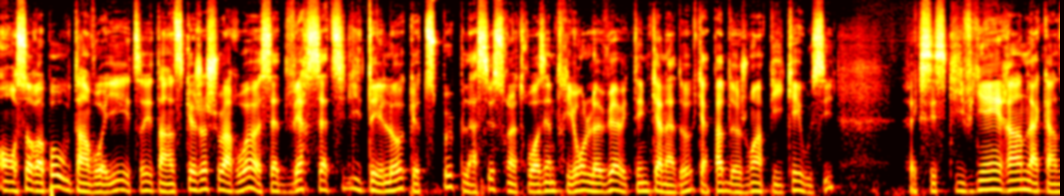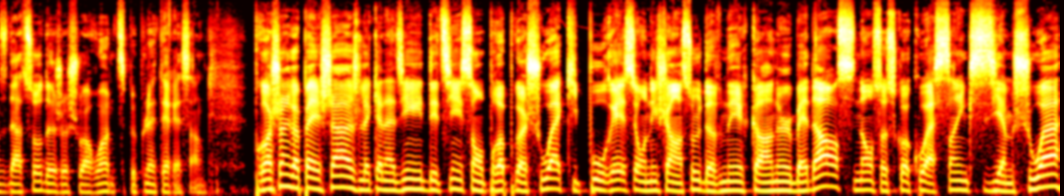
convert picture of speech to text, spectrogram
on saura pas où t'envoyer. Tandis que Joshua Roy a cette versatilité-là que tu peux placer sur un troisième trio. On vu avec Team Canada, capable de jouer en piqué aussi. C'est ce qui vient rendre la candidature de Joshua Roy un petit peu plus intéressante. Prochain repêchage, le Canadien détient son propre choix qui pourrait, si on est chanceux, devenir Connor Bedard. Sinon, ce sera quoi, 5, 6e choix.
